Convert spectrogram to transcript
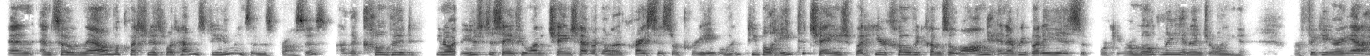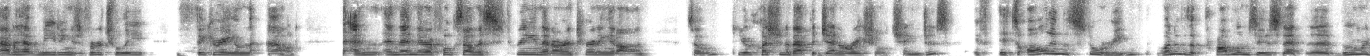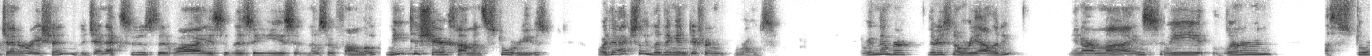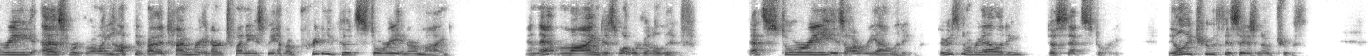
And, and so now the question is what happens to humans in this process? Uh, the COVID, you know, I used to say if you want to change, have a, crisis or create one. People hate to change, but here COVID comes along and everybody is working remotely and enjoying it. We're figuring out how to have meetings virtually, figuring them out and and then there are folks on the screen that aren't turning it on. So your question about the generational changes if it's all in the story one of the problems is that the boomer generation the gen xers the y's the z's and those who follow need to share common stories or they're actually living in different worlds. Remember there is no reality. In our minds we learn a story as we're growing up and by the time we're in our 20s we have a pretty good story in our mind And that mind is what we're going to live. That story is our reality. There is no reality, just that story. The only truth is there's no truth.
